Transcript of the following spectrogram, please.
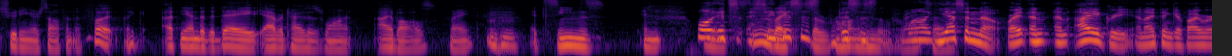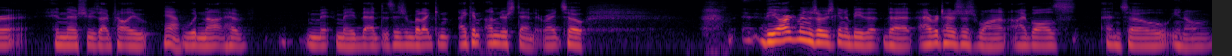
shooting yourself in the foot. Like, at the end of the day, advertisers want eyeballs, right? Mm-hmm. It seems in Well, I mean, it's seems see like this is this is move, right? well, So- yes and no, right? And and I agree, and I think if I were in their shoes, I probably Yeah. would not have ma- made that decision. But I can I can understand it, right? So the argument is always going to be that that advertisers want eyeballs. And so, you know,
